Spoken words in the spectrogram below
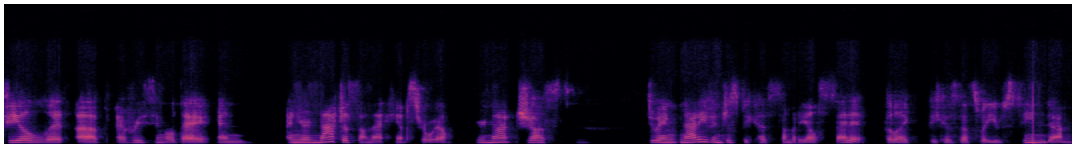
feel lit up every single day. And and you're not just on that hamster wheel. You're not just mm-hmm. doing not even just because somebody else said it but like because that's what you've seen done.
